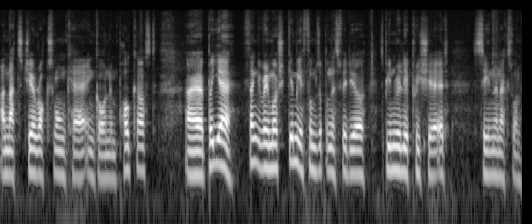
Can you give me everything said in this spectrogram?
And that's JayRock's Lawn Care and Gardening Podcast. Uh, but yeah, thank you very much. Give me a thumbs up on this video. It's been really appreciated. See you in the next one.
